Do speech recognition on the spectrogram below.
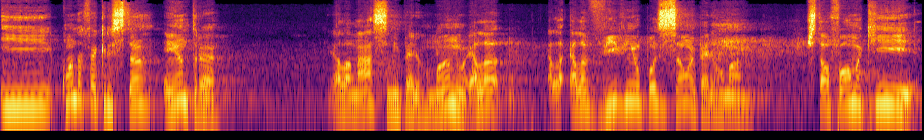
E quando a fé cristã entra, ela nasce no Império Romano, ela, ela, ela vive em oposição ao Império Romano. De tal forma que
